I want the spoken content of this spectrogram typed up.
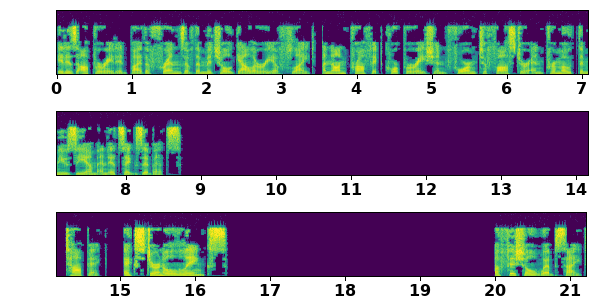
It is operated by the Friends of the Mitchell Gallery of Flight, a nonprofit corporation formed to foster and promote the museum and its exhibits. External links. Official website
